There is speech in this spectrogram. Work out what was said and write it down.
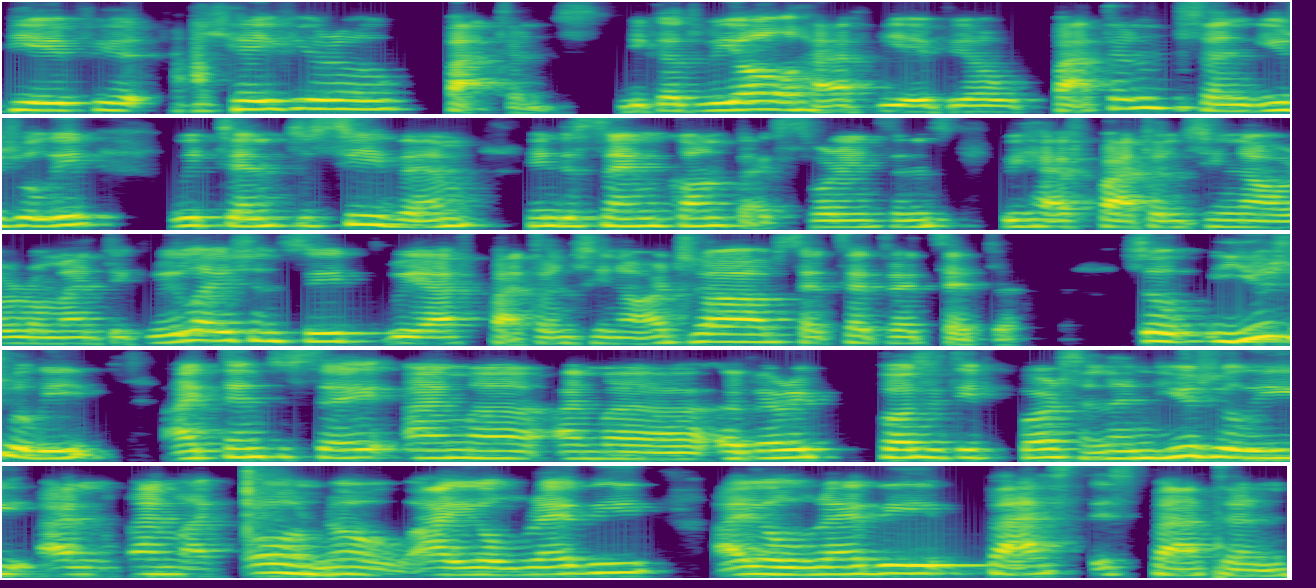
behavior behavioral patterns, because we all have behavioral patterns, and usually we tend to see them in the same context. For instance, we have patterns in our romantic relationship, we have patterns in our jobs, etc., etc. So usually I tend to say I'm a I'm a, a, very positive person, and usually I'm I'm like, oh no, I already I already passed this pattern,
